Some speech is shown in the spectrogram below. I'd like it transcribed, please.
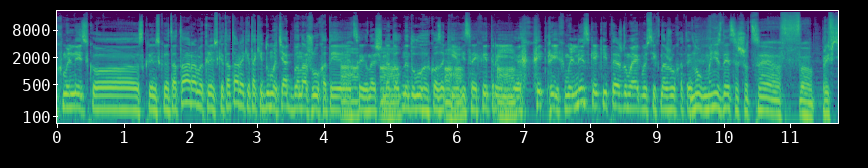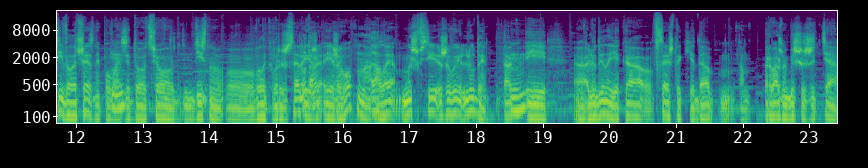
Хмельницького з кримськими татарами, кримські татари, які так і думають, як би нажухати Ага, цих значить, ага. недолугих козаків, Ага, і цей хитрий, ага. хитрий Хмельницький, який теж думає, як би всіх нажухати. Ну, мені здається, що це в, при всій величезній повазі до цього дійсно великого режисера Ну. Єжа, Так. але ми ж всі живі люди, так? Мгм. І е, людина, яка все ж таки да, там, переважно більше життя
